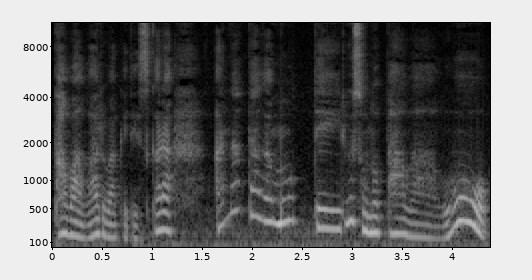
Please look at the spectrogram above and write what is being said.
パワーがあるわけですからあなたが持っているそのパワーを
